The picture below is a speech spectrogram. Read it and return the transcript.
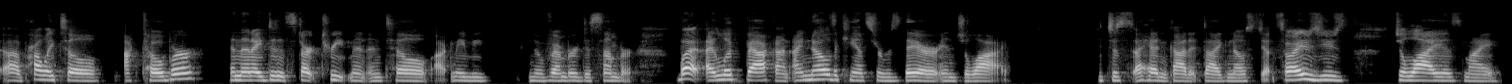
uh, probably till October. And then I didn't start treatment until uh, maybe November, December. But I look back on, I know the cancer was there in July. It just, I hadn't got it diagnosed yet. So I just used July as my,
